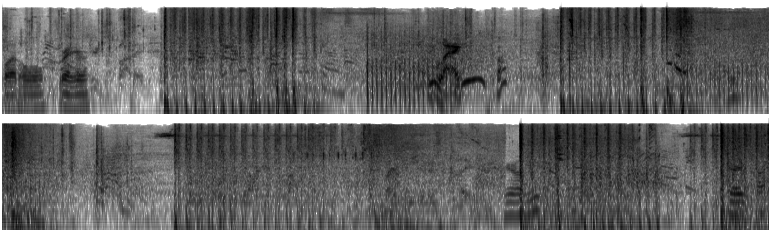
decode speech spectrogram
butthole right here. You lagging? Fuck. Here on me. Very top.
